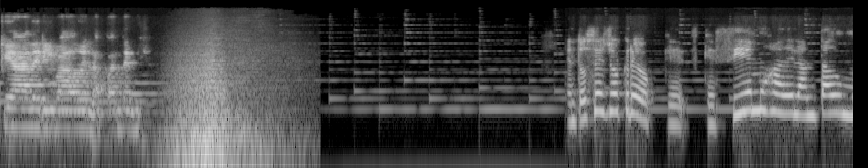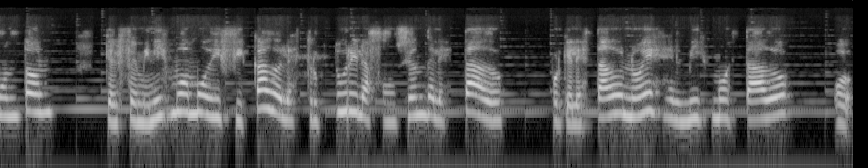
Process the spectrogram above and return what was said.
que ha derivado de la pandemia. Entonces yo creo que, que sí hemos adelantado un montón, que el feminismo ha modificado la estructura y la función del Estado, porque el Estado no es el mismo Estado o,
